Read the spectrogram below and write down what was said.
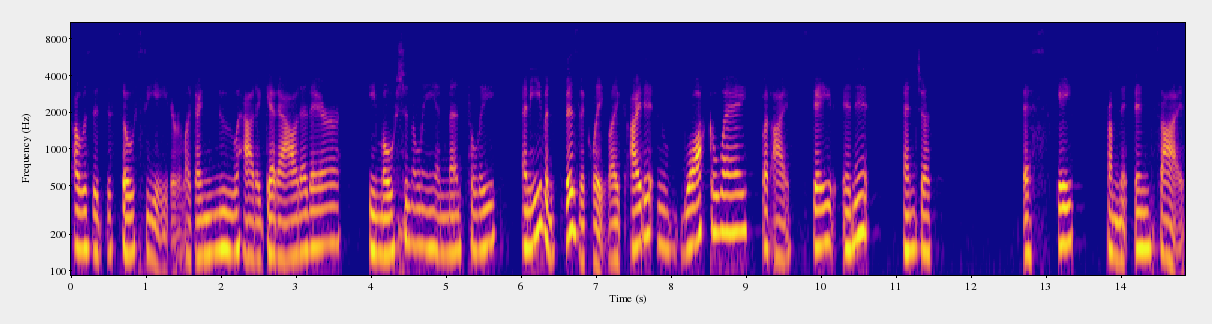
I was a dissociator. Like I knew how to get out of there emotionally and mentally, and even physically. Like I didn't walk away, but I stayed in it and just escaped from the inside.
